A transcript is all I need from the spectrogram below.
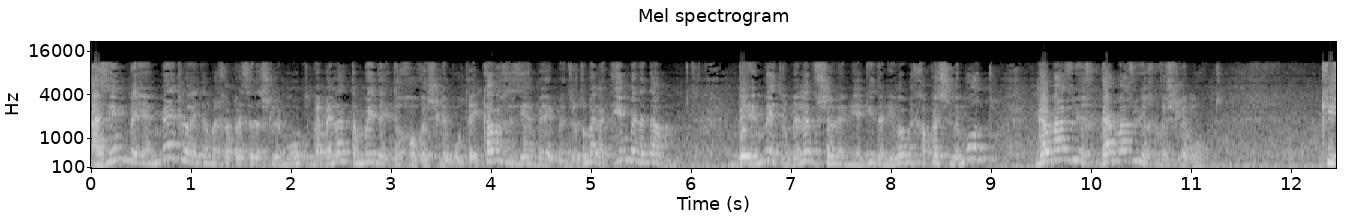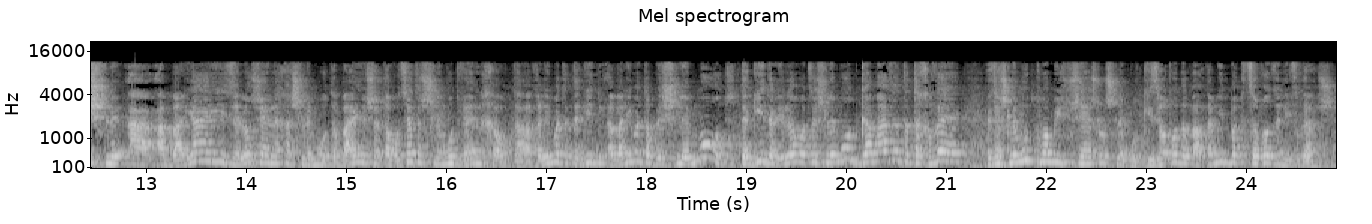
אז אם באמת לא היית מחפש את השלמות, ממילא תמיד היית חווה שלמות. העיקר שזה יהיה באמת. זאת אומרת, אם בן אדם באמת ובלב שלם יגיד, אני לא מחפש שלמות, גם אז הוא, גם אז הוא יחווה שלמות. כי של... הבעיה היא, זה לא שאין לך שלמות, הבעיה היא שאתה רוצה את השלמות ואין לך אותה, אבל אם אתה תגיד, אבל אם אתה בשלמות תגיד אני לא רוצה שלמות, גם אז אתה תחווה את השלמות כמו מישהו שיש לו שלמות, כי זה אותו דבר, תמיד בקצוות זה נפגש.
